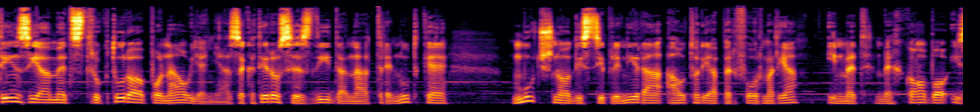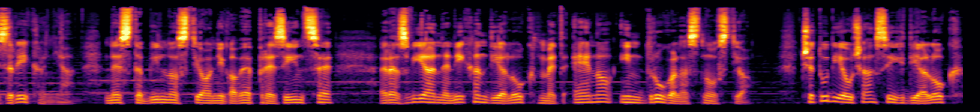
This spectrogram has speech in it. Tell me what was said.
tenzija med strukturo ponavljanja, za katero se zdi, da na trenutke mučno disciplinira avtorja performerja, in med mehkobo izrekanja, nestabilnostjo njegove prezence, razvija nenehan dialog med eno in drugo lastnostjo. Če tudi je včasih dialog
